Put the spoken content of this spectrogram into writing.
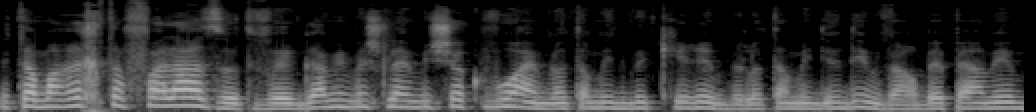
את המערכת הפעלה הזאת, וגם אם יש להם אישה קבועה, הם לא תמיד מכירים ולא תמיד יודעים, והרבה פעמים,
